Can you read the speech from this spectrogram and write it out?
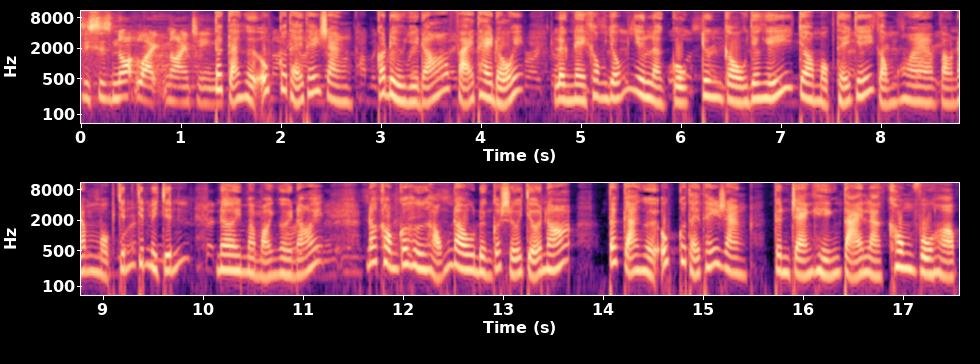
This is not like 19... Tất cả người Úc có thể thấy rằng có điều gì đó phải thay đổi. Lần này không giống như là cuộc trưng cầu dân Ý cho một thể chế Cộng hòa vào năm 1999, nơi mà mọi người nói, nó không có hư hỏng đâu, đừng có sửa chữa nó. Tất cả người Úc có thể thấy rằng tình trạng hiện tại là không phù hợp,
